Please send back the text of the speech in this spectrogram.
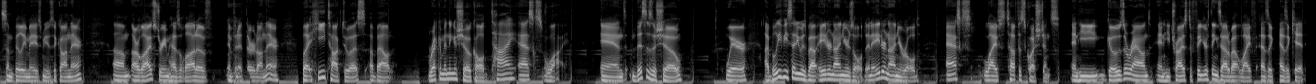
some Billy Mays music on there. Um, our live stream has a lot of Infinite mm-hmm. Third on there, but he talked to us about recommending a show called Tai Asks Why. And this is a show where I believe he said he was about eight or nine years old. An eight or nine year old asks life's toughest questions and he goes around and he tries to figure things out about life as a as a kid.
